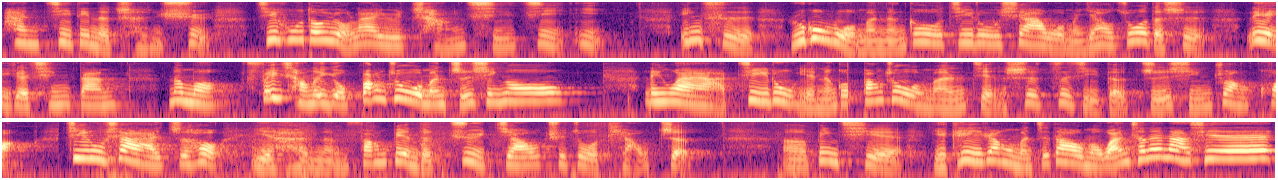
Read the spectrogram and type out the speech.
和既定的程序几乎都有赖于长期记忆。因此，如果我们能够记录下我们要做的事，列一个清单，那么非常的有帮助我们执行哦。另外啊，记录也能够帮助我们检视自己的执行状况。记录下来之后，也很能方便的聚焦去做调整。呃，并且也可以让我们知道我们完成了哪些，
